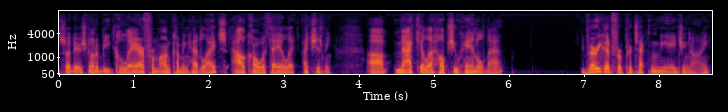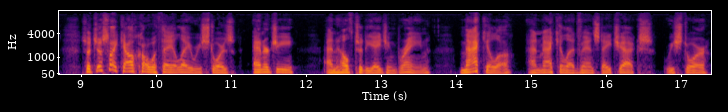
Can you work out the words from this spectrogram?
So there's going to be glare from oncoming headlights. Alcar with ALA, excuse me, uh, macula helps you handle that. Very good for protecting the aging eye. So just like Alcar with ALA restores energy and health to the aging brain, macula and macula advanced HX restore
